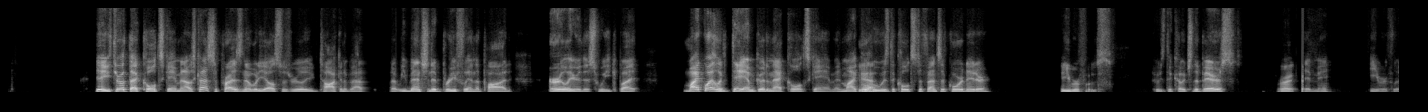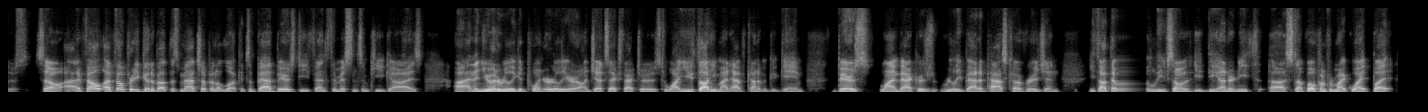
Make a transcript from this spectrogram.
Yeah, you threw out that Colts game, and I was kind of surprised nobody else was really talking about it. We mentioned it briefly in the pod earlier this week, but Mike White looked damn good in that Colts game. And Michael, yeah. who was the Colts defensive coordinator? Eberflus. Who's the coach of the Bears? Right. Hit me. Eberflus. So I felt I felt pretty good about this matchup. And look, it's a bad Bears defense. They're missing some key guys. Uh, and then you had a really good point earlier on Jets X Factor as to why you thought he might have kind of a good game. Bears linebackers really bad at pass coverage, and you thought that would leave some of the the underneath uh, stuff open for Mike White. But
